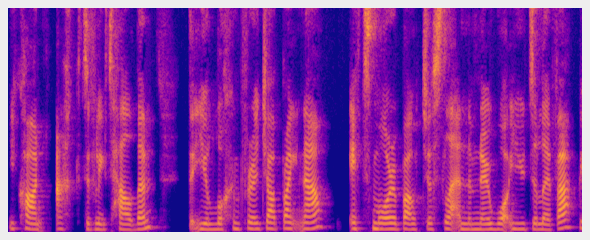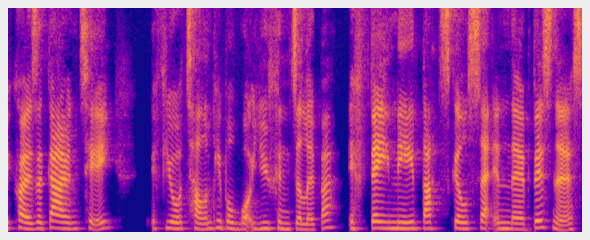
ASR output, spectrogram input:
you can't actively tell them that you're looking for a job right now. It's more about just letting them know what you deliver because I guarantee if you're telling people what you can deliver, if they need that skill set in their business,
